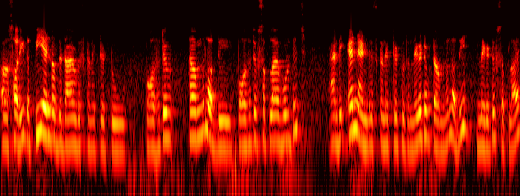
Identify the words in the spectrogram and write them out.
uh, sorry the P end of the diode is connected to positive terminal or the positive supply voltage and the N end is connected to the negative terminal or the negative supply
